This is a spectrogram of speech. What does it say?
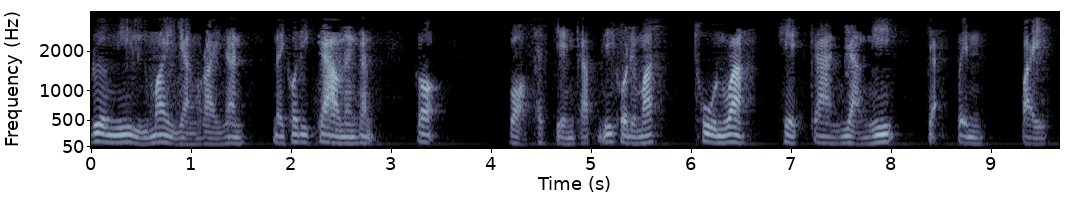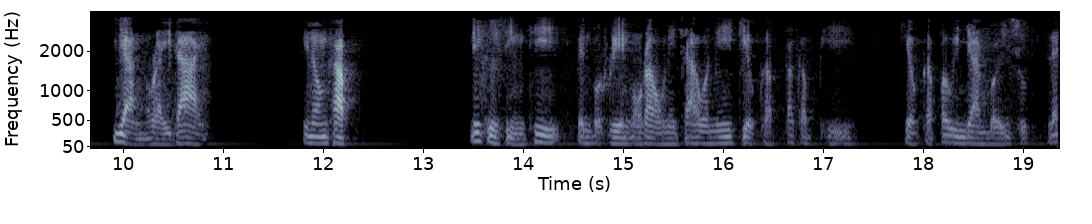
เรื่องนี้หรือไม่อย่างไรนั้น ในข้อที่เก้านั้นครับก็บอกชัดเจนครับนิโคเดมัสทูลว่าเหตุการณ์อย่างนี้จะเป็นไป อย่างไรได้ พี่น้องครับ นี่คือสิ่งที่เป็นบทเรียนของเราในเช้าวันนี้เกี่ยวกับพระคัมภีร์เกี่ยวกับพระวิญญาณบริสุทธิ์และ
